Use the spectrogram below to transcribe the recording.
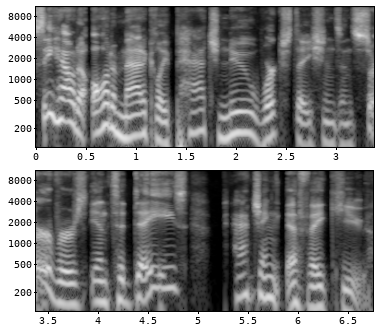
See how to automatically patch new workstations and servers in today's patching FAQ.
